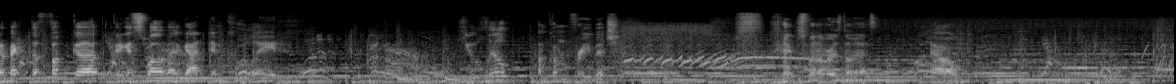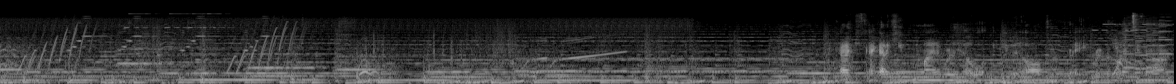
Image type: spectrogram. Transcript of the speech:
Gotta back the fuck up. Gonna get swallowed by a goddamn Kool-Aid. You little... I'm coming for you, bitch. Just went over his dumbass. Ow. Gotta, I gotta keep in mind where the hell even all the right recordings even are.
